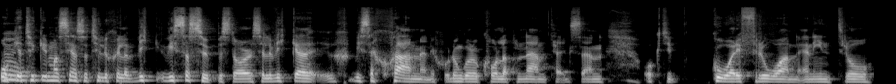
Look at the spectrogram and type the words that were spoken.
Och mm. jag tycker man ser en så tydlig skillnad. Vissa superstars eller vilka, vissa stjärnmänniskor, de går och kollar på namntagsen och typ går ifrån en intro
